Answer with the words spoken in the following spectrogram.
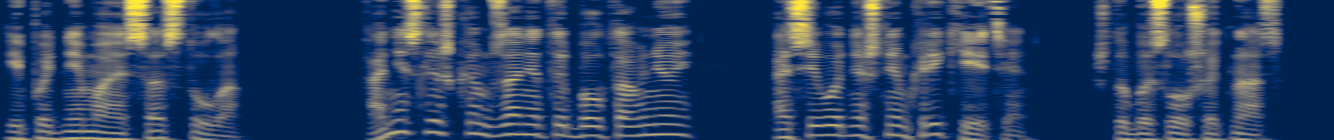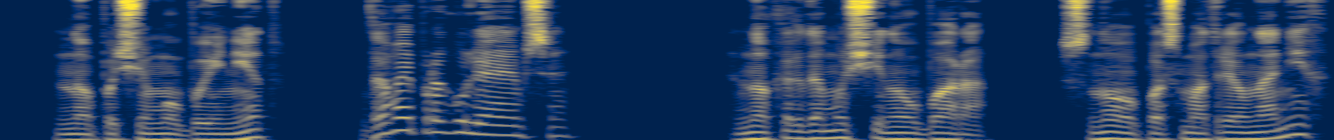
и поднимаясь со стула. «Они слишком заняты болтовней о сегодняшнем крикете, чтобы слушать нас. Но почему бы и нет? Давай прогуляемся». Но когда мужчина у бара снова посмотрел на них,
